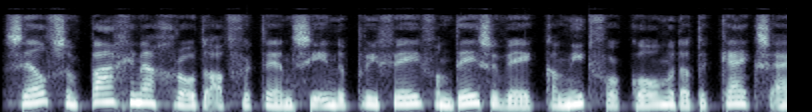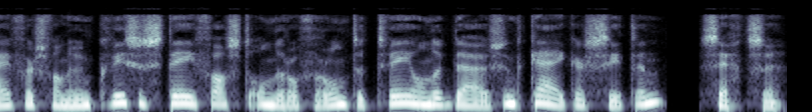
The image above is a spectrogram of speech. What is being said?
Zelfs een pagina-grote advertentie in de privé van deze week kan niet voorkomen dat de kijkcijfers van hun quizzen stevast onder of rond de 200.000 kijkers zitten, zegt ze.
